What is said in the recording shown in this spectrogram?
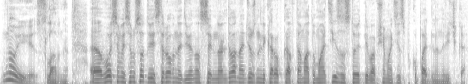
Ну и славно. 8 800 200 ровно 9702. Надежна ли коробка автомату Матиза? Стоит ли вообще Матиз покупать для новичка?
